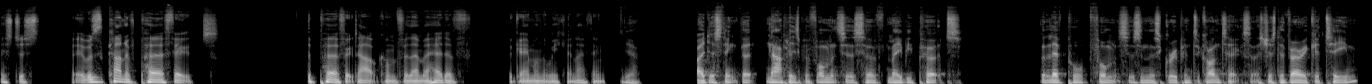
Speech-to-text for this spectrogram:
it's just, it was kind of perfect, the perfect outcome for them ahead of the game on the weekend, I think. Yeah. I just think that Napoli's performances have maybe put the Liverpool performances in this group into context. It's just a very good team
